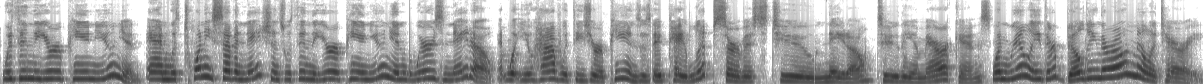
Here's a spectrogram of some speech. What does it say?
within the European Union. And with 27 nations within the European Union, where's NATO? And what you have with these Europeans is they pay lip service to NATO, to the Americans, when really they're building their own military.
